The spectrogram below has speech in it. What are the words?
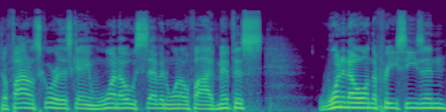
The final score of this game 107 105. Memphis 1 0 on the preseason.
